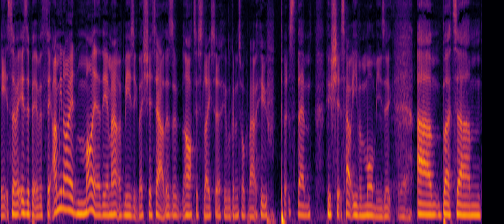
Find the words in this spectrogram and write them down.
it, so it is a bit of a thing. I mean, I admire the amount of music they shit out. There's an artist later who we're going to talk about who puts them who shits out even more music. Um, but um,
